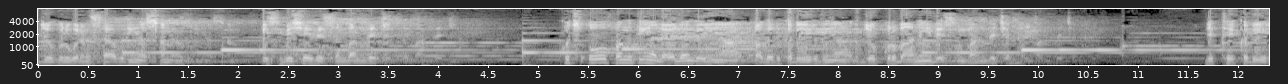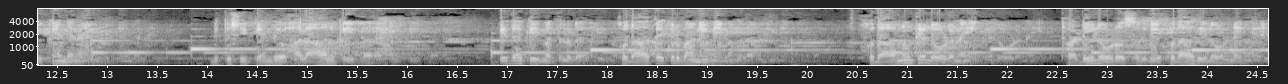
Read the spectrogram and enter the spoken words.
ਜੋ ਗੁਰੂ ਗ੍ਰੰਥ ਸਾਹਿਬ ਦੀਆਂ ਸਨ ਇਸ ਵਿਸ਼ੇ ਦੇ ਸੰਬੰਧ ਵਿੱਚ ਕੁਝ ਉਹ ਪੰਕਤੀਆਂ ਲੈ ਲੈ ਗਈਆਂ ਭਗਤ ਕਬੀਰ ਦੀਆਂ ਜੋ ਕੁਰਬਾਨੀ ਦੇ ਸੰਬੰਧ ਵਿੱਚ ਨੇ ਜਿੱਥੇ ਕਬੀਰ ਕਹਿੰਦੇ ਨੇ ਵੀ ਤੁਸੀਂ ਕਹਿੰਦੇ ਹੋ ਹਲਾਲ ਕੀਤਾ ਹੈ ਇਹਦਾ ਕੀ ਮਤਲਬ ਹੈ ਖੁਦਾ ਤੇ ਕੁਰਬਾਨੀ ਨਹੀਂ ਮੰਗਦਾ ਖੁਦਾ ਨੂੰ ਤੇ ਲੋੜ ਨਹੀਂ ਤੁਹਾਡੀ ਲੋੜ ਹੋ ਸਕਦੀ ਹੈ ਖੁਦਾ ਦੀ ਲੋੜ ਨਹੀਂ ਹੈ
